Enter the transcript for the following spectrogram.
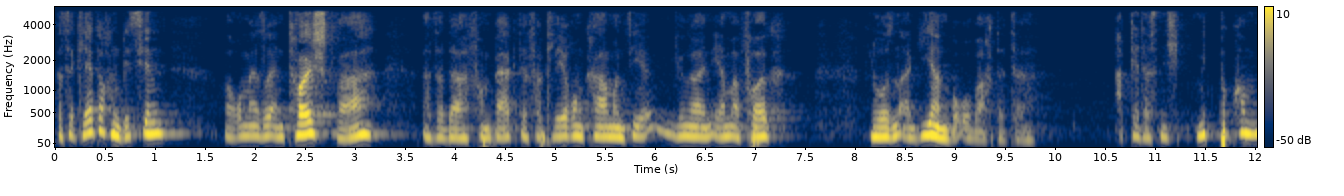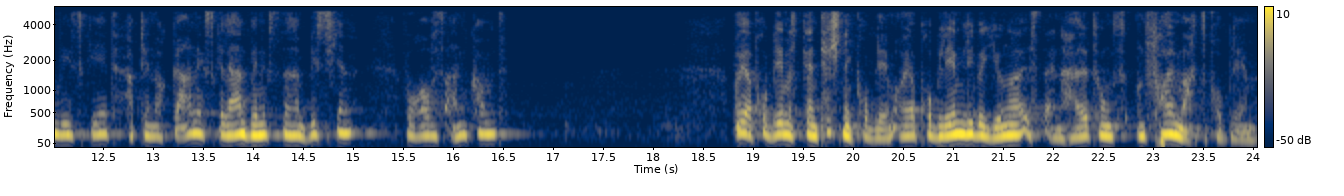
Das erklärt auch ein bisschen, warum er so enttäuscht war, als er da vom Berg der Verklärung kam und die Jünger in ihrem erfolglosen Agieren beobachtete. Habt ihr das nicht mitbekommen, wie es geht? Habt ihr noch gar nichts gelernt, wenigstens ein bisschen, worauf es ankommt? Euer Problem ist kein Technikproblem. Euer Problem, liebe Jünger, ist ein Haltungs- und Vollmachtsproblem,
